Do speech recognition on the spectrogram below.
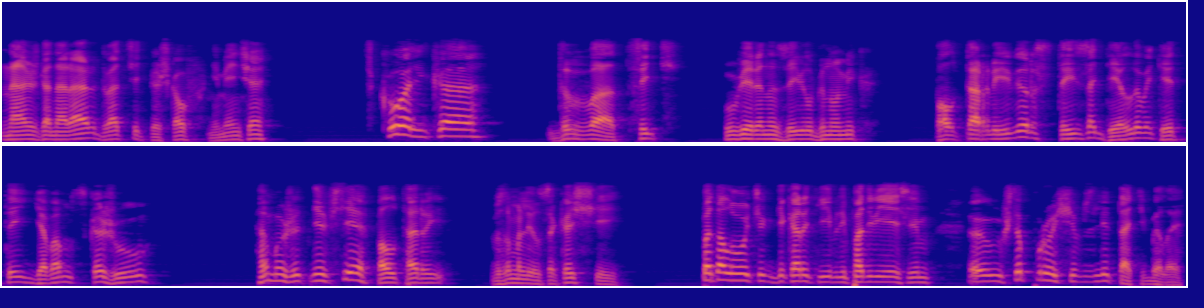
Наш гонорар — двадцать пешков, не меньше. — Сколько? «Двадцать», — уверенно заявил гномик. «Полторы версты заделывать, это я вам скажу». «А может, не все полторы?» — взмолился Кощей. «Потолочек декоративный подвесим, э, чтоб проще взлетать было».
